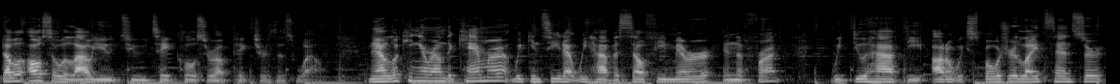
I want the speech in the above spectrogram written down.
That will also allow you to take closer up pictures as well. Now looking around the camera, we can see that we have a selfie mirror in the front. We do have the auto exposure light sensor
